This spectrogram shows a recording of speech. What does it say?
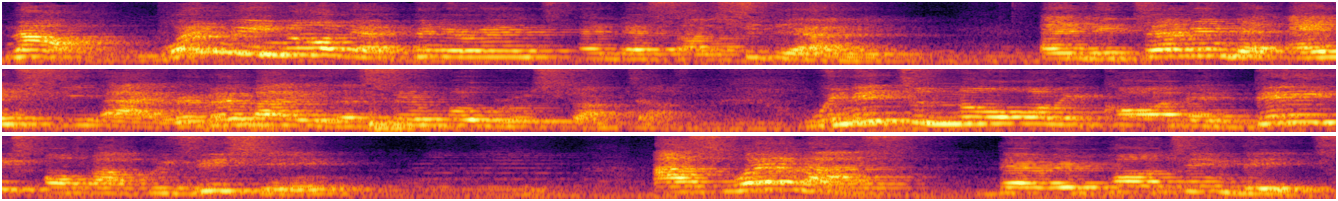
Now, when we know the parent and the subsidiary and determine the NCI, remember it's a simple group structure, we need to know what we call the date of acquisition as well as the reporting date.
